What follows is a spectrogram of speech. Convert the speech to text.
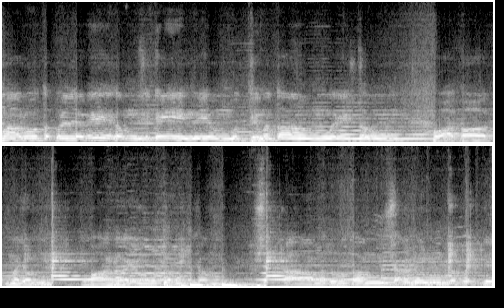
मारुततुल्यवेगं जितेन्द्रियं बुद्धिमतां वरिष्ठं वातात्मजं वानरयूथमुख्यं श्रीरामदूतं शरणं प्रपद्ये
